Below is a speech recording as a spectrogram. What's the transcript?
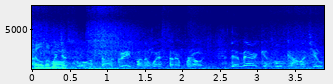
kill them we all. just lost our grip on the western approach. The Americans will come at you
